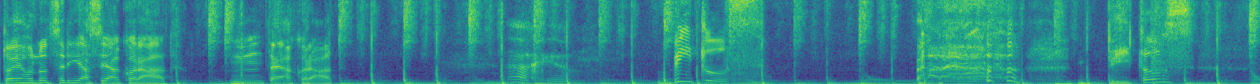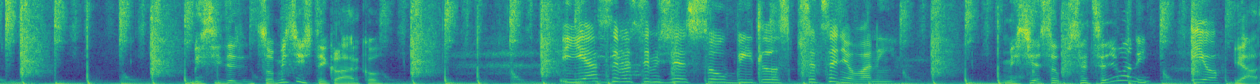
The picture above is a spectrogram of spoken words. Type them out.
to je hodnocený asi akorát. Hm, to je akorát. Ach jo. Beatles. Beatles? Myslíte, co myslíš ty, Klárko? Já si myslím, že jsou Beatles přeceňovaný. Myslíš, že jsou přeceňovaný? Jo. Já,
